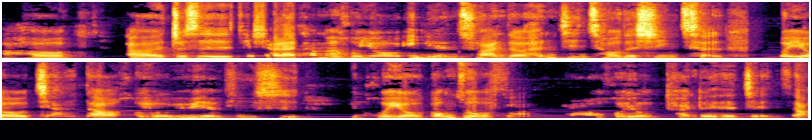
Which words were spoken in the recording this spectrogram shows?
然后，呃，就是接下来他们会有一连串的很紧凑的行程，会有讲道，会有预言服饰，也会有工作坊，然后会有团队的建造，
